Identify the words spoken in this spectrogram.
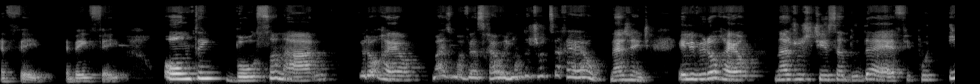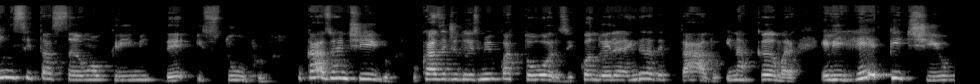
É feio, é bem feio. Ontem, Bolsonaro virou réu. Mais uma vez, réu, ele não deixou de ser réu, né, gente? Ele virou réu na justiça do DF por incitação ao crime de estupro. O caso é antigo, o caso é de 2014, quando ele ainda era deputado e na Câmara ele repetiu,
